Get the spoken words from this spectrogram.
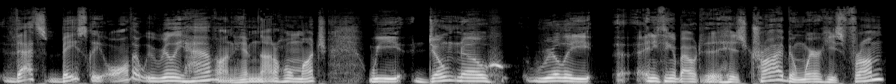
that's basically all that we really have on him, not a whole much. We don't know really uh, anything about his tribe and where he's from.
